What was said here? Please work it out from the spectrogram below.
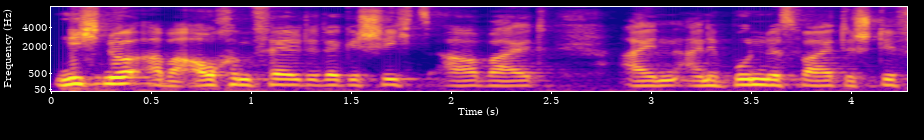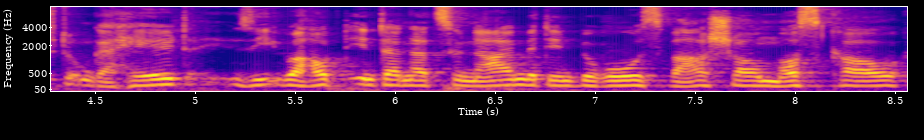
nicht nur, aber auch im Felde der Geschichtsarbeit ein, eine bundesweite Stiftung erhält, sie überhaupt international mit den Büros Warschau, Moskau,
